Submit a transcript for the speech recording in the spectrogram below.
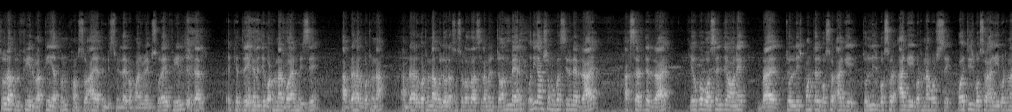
সুরাতুল ফিল মাকিয়াতুন খমসু আয়াতুন বিসমিল্লাহির রহমানির রহিম। সূরা ফিল, সেটার ক্ষেত্রে এখানে যে ঘটনার বয়ান হয়েছে আব্রাহার ঘটনা আব্রাহার ঘটনা হলো রাসূল আলাইহি সাল্লামের জন্মের অধিকাংশ মুফাসসিরিনের রায়, আকসারদের রায়। কেউ কেউ বলছেন যে অনেক, প্রায় চল্লিশ, পঞ্চাশ বছর আগে, চল্লিশ বছর আগে ঘটনা ঘটছে, পঁয়ত্রিশ বছর আগে ঘটনা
